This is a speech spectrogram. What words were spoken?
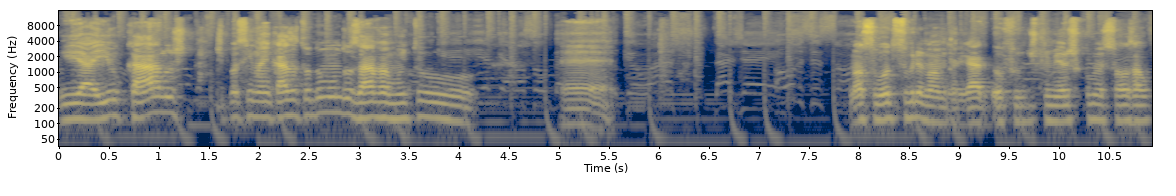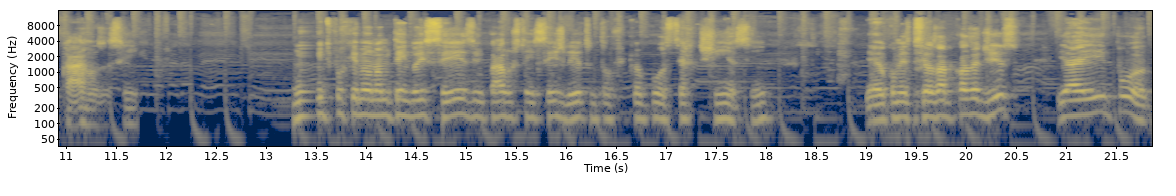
E aí o Carlos, tipo assim, lá em casa todo mundo usava muito. É, nosso outro sobrenome, tá ligado? Eu fui um dos primeiros que começou a usar o Carlos, assim. Muito porque meu nome tem dois Cs e o Carlos tem seis letras, então fica, pô, certinho, assim. E aí eu comecei a usar por causa disso. E aí, pô,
